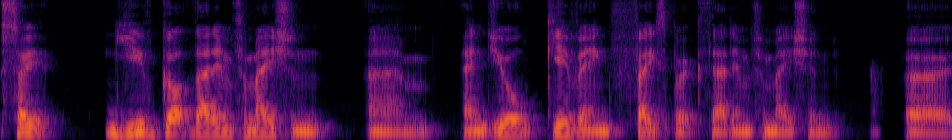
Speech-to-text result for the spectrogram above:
so you've got that information um, and you're giving Facebook that information uh,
